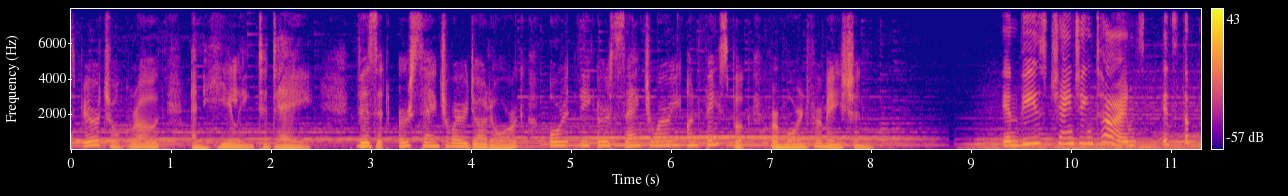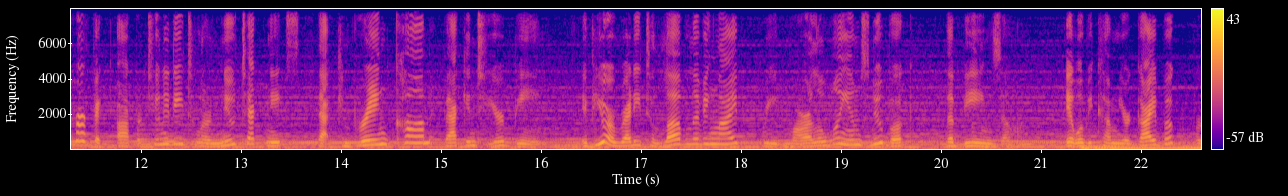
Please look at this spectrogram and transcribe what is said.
spiritual growth, and healing today. Visit earthsanctuary.org or the Earth Sanctuary on Facebook for more information. In these changing times, it's the perfect opportunity to learn new techniques that can bring calm back into your being. If you are ready to love living life, read Marla Williams' new book, The Being Zone. It will become your guidebook for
